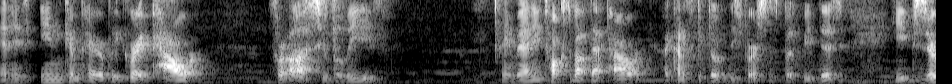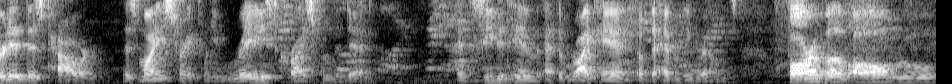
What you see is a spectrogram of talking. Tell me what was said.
and his incomparably great power for us who believe. Amen. He talks about that power. I kind of skipped over these verses, but read this. He exerted this power, this mighty strength, when he raised Christ from the dead and seated him at the right hand of the heavenly realms, far above all rule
